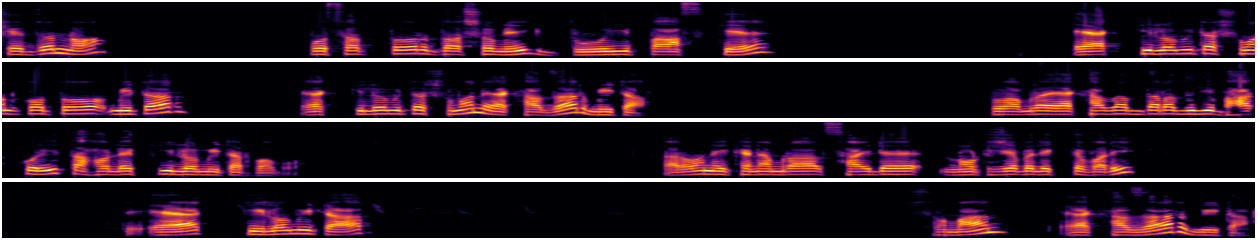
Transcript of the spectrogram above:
সেজন্য পঁচাত্তর দশমিক দুই পাঁচকে এক কিলোমিটার সমান কত মিটার? এক কিলোমিটার সমান এক হাজার মিটার। তো আমরা এক হাজার দ্বারা যদি ভাগ করি, তাহলে কিলোমিটার পাবো। কারণ এখানে আমরা সাইডে নোট হিসেবে লিখতে পারি এক কিলোমিটার সমান এক হাজার মিটার।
